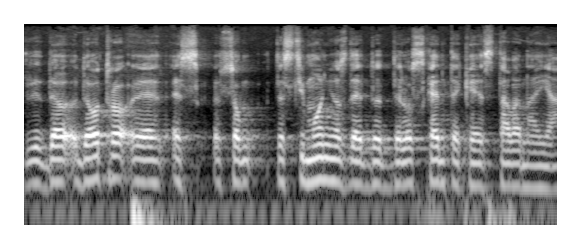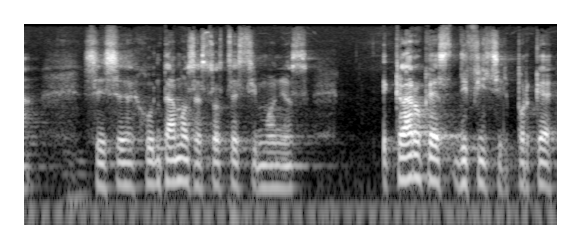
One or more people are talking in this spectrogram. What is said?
De, otro eh, son testimonios de, de, los gente que estaban allá. Si, juntamos estos testimonios, claro que es difícil, porque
